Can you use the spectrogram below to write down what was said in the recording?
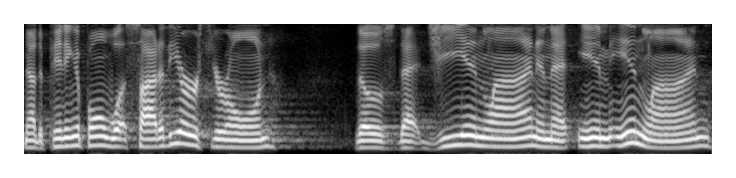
Now, depending upon what side of the earth you're on, those that GN line and that MN line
